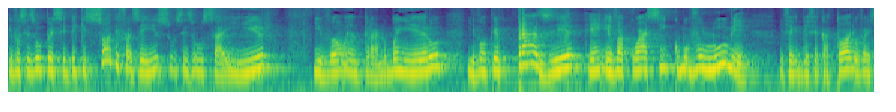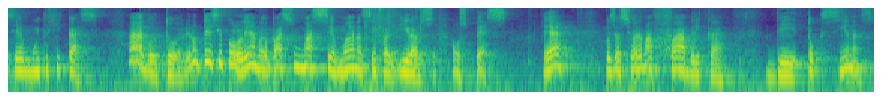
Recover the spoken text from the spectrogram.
E vocês vão perceber que só de fazer isso vocês vão sair e vão entrar no banheiro e vão ter prazer em evacuar, assim como o volume defecatório vai ser muito eficaz. Ah, doutor, eu não tenho esse problema, eu passo uma semana sem ir aos, aos pés. É? Pois a senhora é uma fábrica de toxinas,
